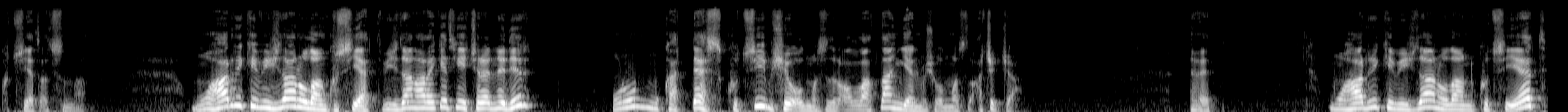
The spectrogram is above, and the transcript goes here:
kutsiyet açısından. Muharriki vicdan olan kutsiyet, vicdan hareket geçiren nedir? Onun mukaddes, kutsi bir şey olmasıdır. Allah'tan gelmiş olmasıdır açıkça. Evet. Muharriki vicdan olan kutsiyet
